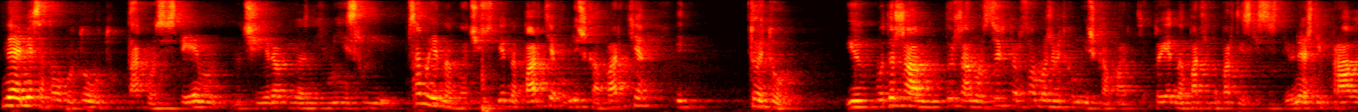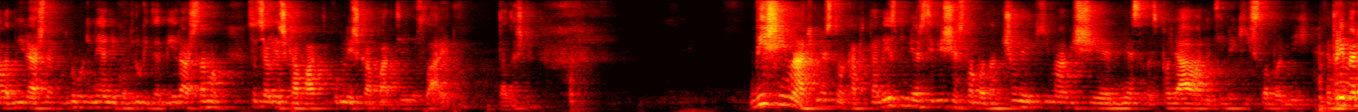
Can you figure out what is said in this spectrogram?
nema mjesta toliko to u takvom sistemu, znači religioznih misli, samo jedna, znači jedna partija, komunistička partija i to je to. I u državnom, državnom sektoru samo može biti komunistička partija. To je jedna partija, partijski sistem. Nemaš ti pravo da biraš nekog drugog i nema niko drugi da biraš, samo socijalistička partija, komunistička partija Jugoslavije, tadašnja. Više imaš mjesto u kapitalizmu jer si više slobodan čovjek, ima više mjesta za ispoljavanje tih nekih slobodnih. Na primjer,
